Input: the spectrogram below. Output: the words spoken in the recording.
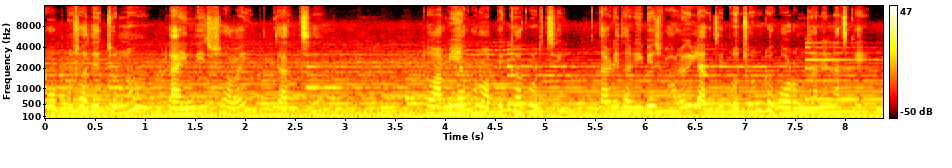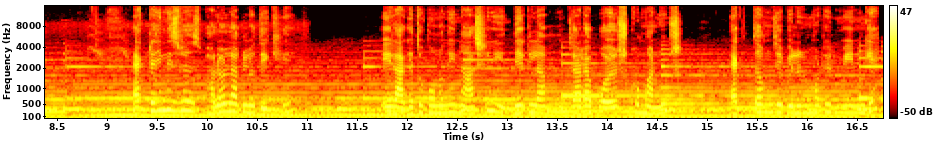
ভোগ প্রসাদের জন্য লাইন দিয়েছে সবাই, যাচ্ছে। তো আমি এখন অপেক্ষা করছি। দাঁড়িয়ে দাঁড়িয়ে বেশ ভালোই লাগছে, প্রচণ্ড গরম, জানেন আজকে? একটা জিনিস বেশ ভালো লাগল দেখে। এর আগে তো কোনোদিন আসিনি, দেখলাম যারা বয়স্ক মানুষ, একদম যে বেলুর মঠের মেন গেট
